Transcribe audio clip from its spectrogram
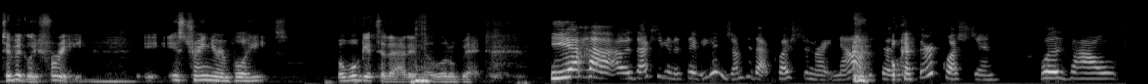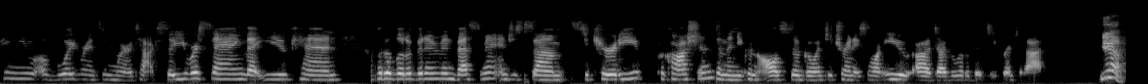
typically free is train your employees but we'll get to that in a little bit. Yeah i was actually going to say we can jump to that question right now because okay. the third question was how can you avoid ransomware attacks? So you were saying that you can put a little bit of investment into some security precautions, and then you can also go into training. So why don't you uh, dive a little bit deeper into that? Yeah,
